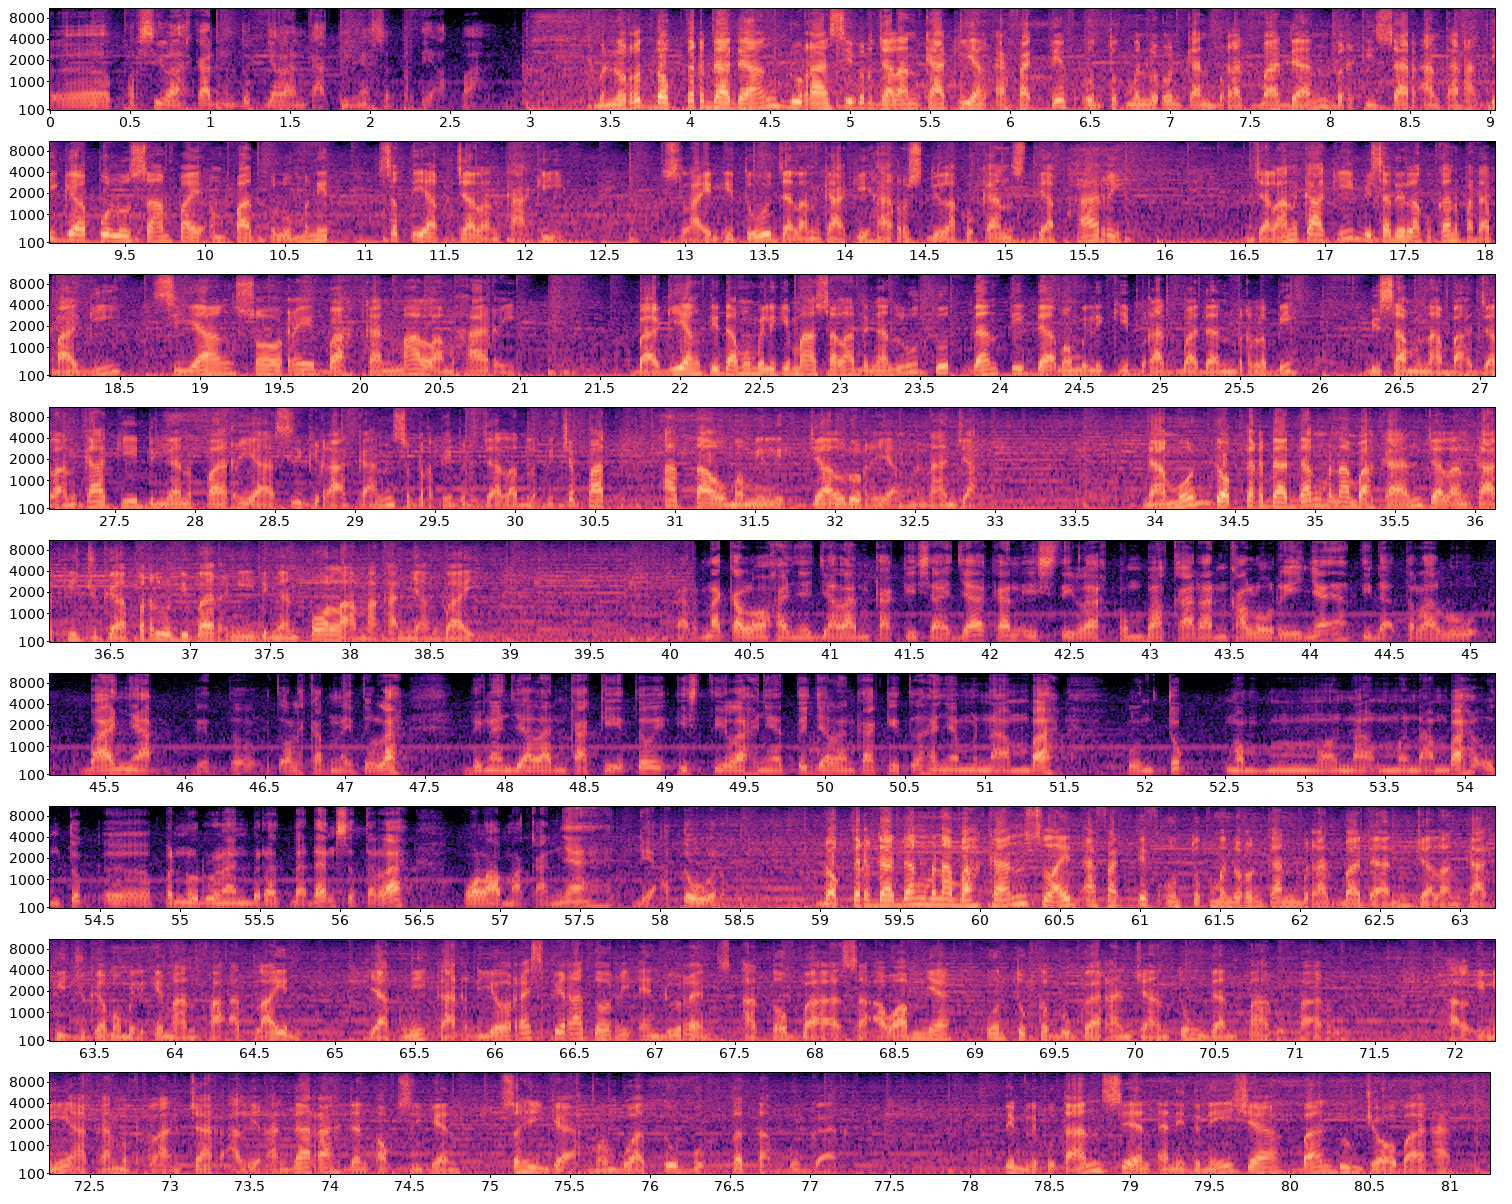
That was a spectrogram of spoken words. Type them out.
eh, persilahkan untuk jalan kakinya seperti apa. Menurut dokter Dadang, durasi berjalan kaki yang efektif untuk menurunkan berat badan berkisar antara 30 sampai 40 menit setiap jalan kaki. Selain itu, jalan kaki harus dilakukan setiap hari. Jalan kaki bisa dilakukan pada pagi, siang, sore, bahkan malam hari. Bagi yang tidak memiliki masalah dengan lutut dan tidak memiliki berat badan berlebih, bisa menambah jalan kaki dengan variasi gerakan seperti berjalan lebih cepat atau memilih jalur yang menanjak. Namun, dokter Dadang menambahkan jalan kaki juga perlu dibarengi dengan pola makan yang baik. Karena kalau hanya jalan kaki saja kan istilah pembakaran kalorinya tidak terlalu banyak gitu. Oleh karena itulah dengan jalan kaki itu istilahnya itu jalan kaki itu hanya menambah untuk menambah untuk eh, penurunan berat badan setelah pola makannya diatur. Dokter Dadang menambahkan selain efektif untuk menurunkan berat badan, jalan kaki juga memiliki manfaat lain, yakni cardiorespiratory endurance atau bahasa awamnya untuk kebugaran jantung dan paru-paru. Hal ini akan memperlancar aliran darah dan oksigen sehingga membuat tubuh tetap bugar. Tim Liputan CNN Indonesia, Bandung, Jawa Barat.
